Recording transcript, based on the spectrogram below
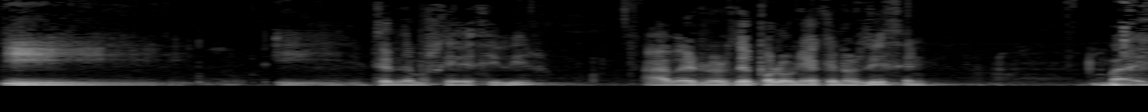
Y, y tendremos que decidir. A ver los de Polonia que nos dicen. Vale.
